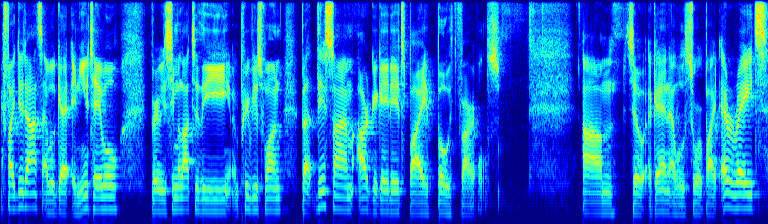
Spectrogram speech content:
If I do that, I will get a new table, very similar to the previous one, but this time aggregated by both variables. Um, so again, I will sort by error rate,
